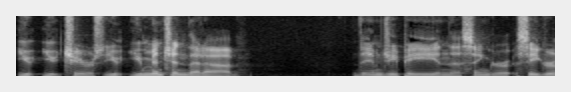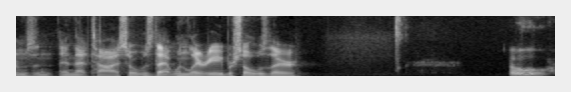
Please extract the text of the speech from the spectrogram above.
you you cheers. You you mentioned that uh the MGP and the Seagr- Seagrams and, and that tie. So was that when Larry Ebersold was there? Oh,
